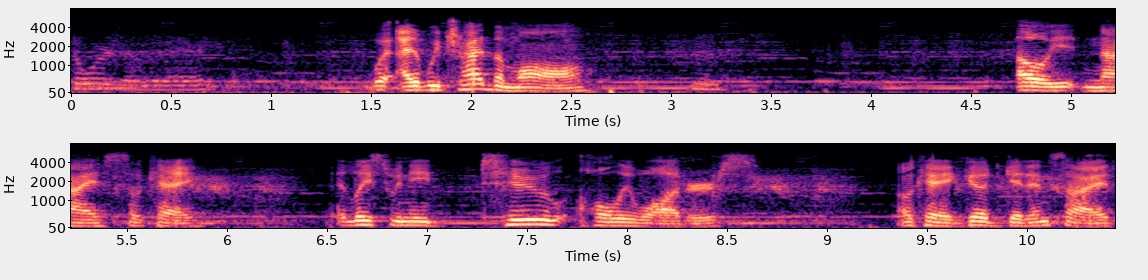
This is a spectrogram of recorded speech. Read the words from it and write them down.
doors over there? We, I, we tried them all. Hmm. Oh, nice. Okay. At least we need two holy waters. Okay, good. Get inside.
